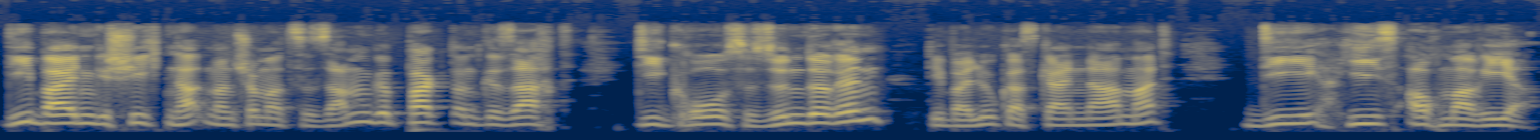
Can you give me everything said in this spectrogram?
die beiden Geschichten hat man schon mal zusammengepackt und gesagt, die große Sünderin, die bei Lukas keinen Namen hat, die hieß auch Maria.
